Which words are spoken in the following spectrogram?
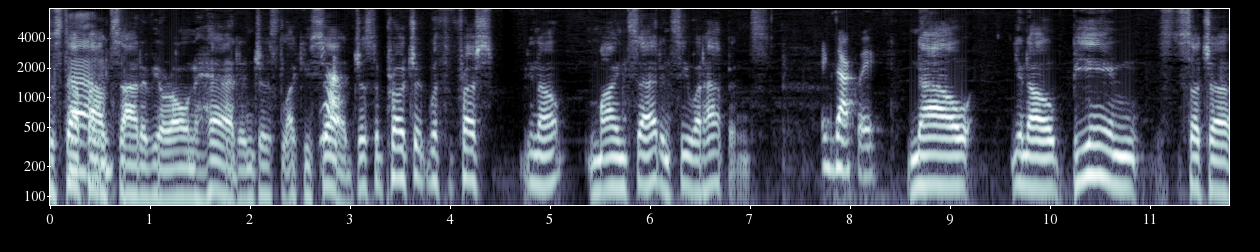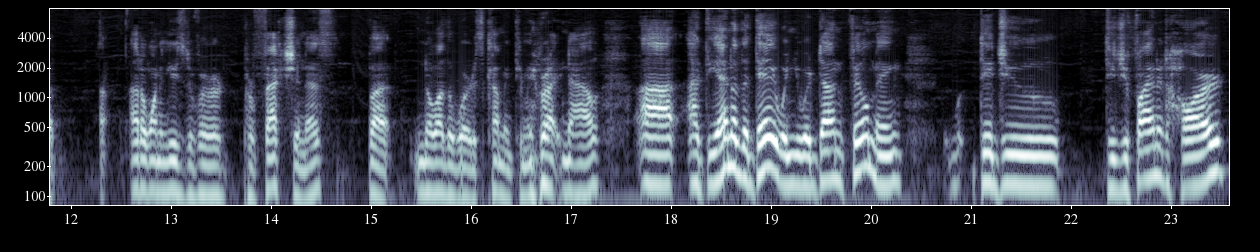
To step Um, outside of your own head and just like you yeah, said just approach it with a fresh you know mindset and see what happens. Exactly. now you know being such a i don't want to use the word perfectionist but no other word is coming to me right now. Uh, at the end of the day when you were done filming did you did you find it hard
